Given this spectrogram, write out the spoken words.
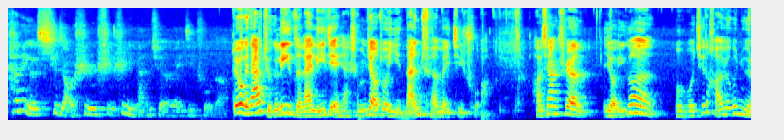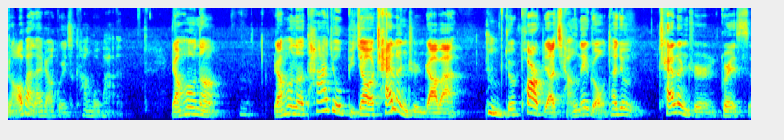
它那个视角是是是以男权为基础的。对，我给大家举个例子来理解一下什么叫做以男权为基础啊。好像是有一个我我记得好像有个女老板来找 Grace 看过盘，然后呢嗯，然后呢，她就比较 challenge，你知道吧？就是炮儿比较强那种，她就 challenge Grace。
